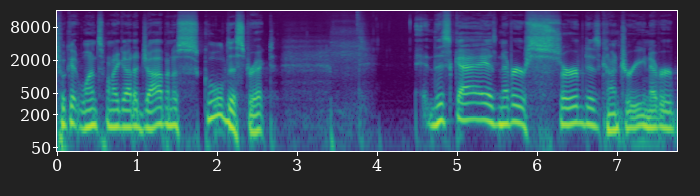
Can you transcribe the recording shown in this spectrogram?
took it once when I got a job in a school district this guy has never served his country, never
